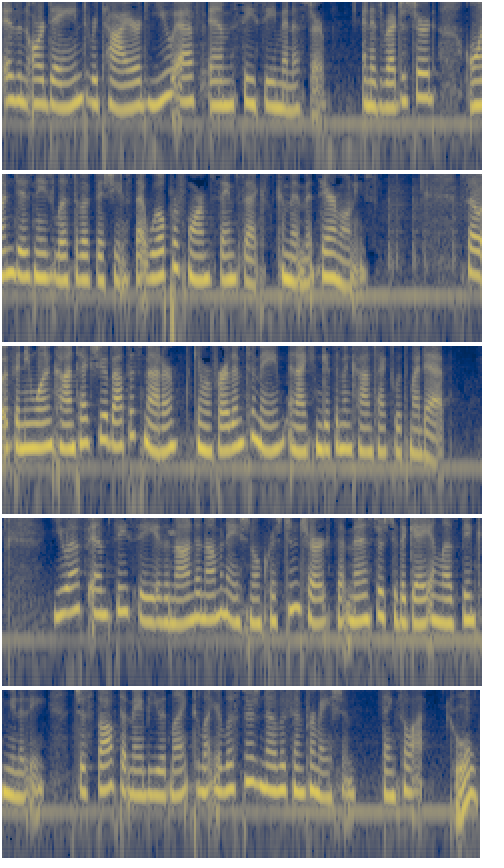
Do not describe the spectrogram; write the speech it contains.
is an ordained, retired UFMCC minister and is registered on Disney's list of officiants that will perform same sex commitment ceremonies. So if anyone contacts you about this matter, you can refer them to me and I can get them in contact with my dad. UFMCC is a non denominational Christian church that ministers to the gay and lesbian community. Just thought that maybe you would like to let your listeners know this information. Thanks a lot. Cool.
